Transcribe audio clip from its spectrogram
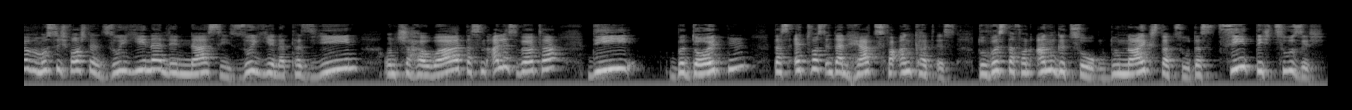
Ja, man muss sich vorstellen, Suyina linnasi, Suyina, Tazyin und Shahawat, das sind alles Wörter, die bedeuten, dass etwas in dein Herz verankert ist. Du wirst davon angezogen, du neigst dazu, das zieht dich zu sich.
